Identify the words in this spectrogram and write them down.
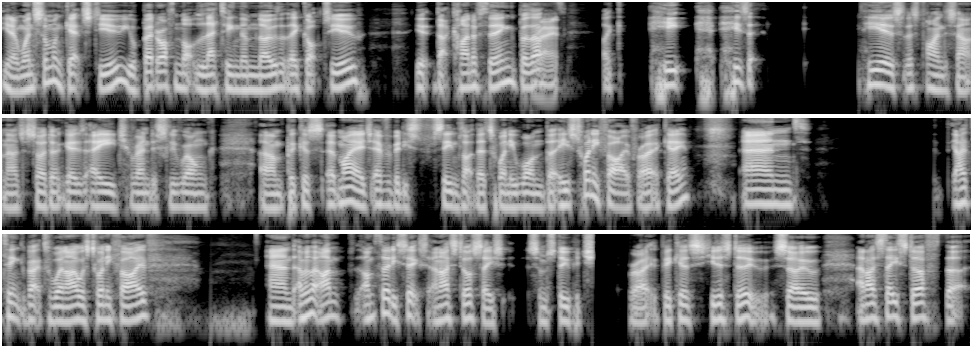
you know when someone gets to you, you're better off not letting them know that they got to you, that kind of thing. But that right. like he his he is. Let's find this out now, just so I don't get his age horrendously wrong. Um, because at my age, everybody seems like they're 21, but he's 25, right? Okay, and I think back to when I was 25, and I mean, look, I'm I'm 36, and I still say some stupid shit, right? Because you just do. So, and I say stuff that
